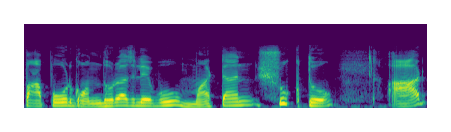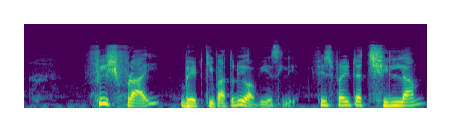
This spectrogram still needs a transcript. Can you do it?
পাঁপড়, গন্ধরাজ লেবু, মাটন, শুক্তো, আর ফিশ ফ্রাই ভেটকি পাতুরি অবভিয়াসলি ফিশ ফ্রাইটা ছিললাম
